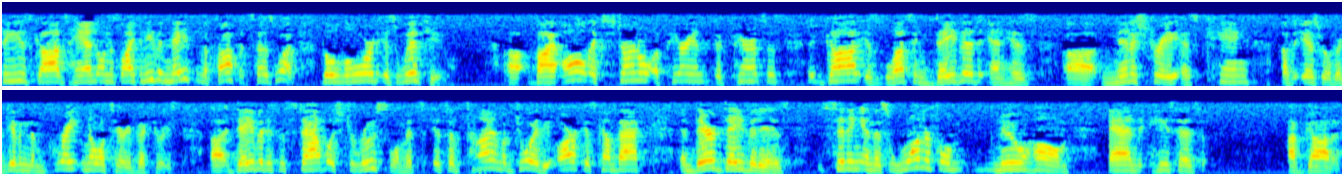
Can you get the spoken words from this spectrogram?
sees God's hand on his life, and even Nathan the prophet says what? The Lord is with you. Uh, by all external appearances, God is blessing David and his uh, ministry as king of Israel. They're giving them great military victories. Uh, David has established Jerusalem. It's, it's a time of joy. The ark has come back, and there David is, sitting in this wonderful new home, and he says, I've got it.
